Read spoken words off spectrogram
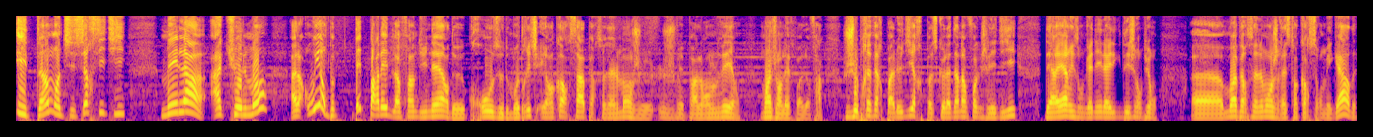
éteint Manchester City. Mais là, actuellement, alors oui, on peut peut-être parler de la fin d'une ère de Kroos, de Modric, et encore ça, personnellement, je, je vais pas l'enlever. hein. Moi, j'enlève pas. Enfin, je préfère pas le dire parce que la dernière fois que je l'ai dit, derrière, ils ont gagné la Ligue des Champions. Euh, moi, personnellement, je reste encore sur mes gardes.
